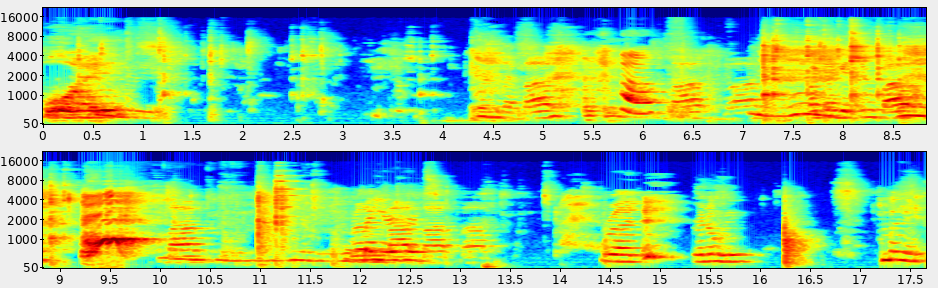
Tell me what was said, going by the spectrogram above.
Boy. Be like bop, Oh. bop, bop. Why can't I get through bop, bop? My Run, ear bop, hurts. bop, bop. Run, run away. I'm gonna drink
